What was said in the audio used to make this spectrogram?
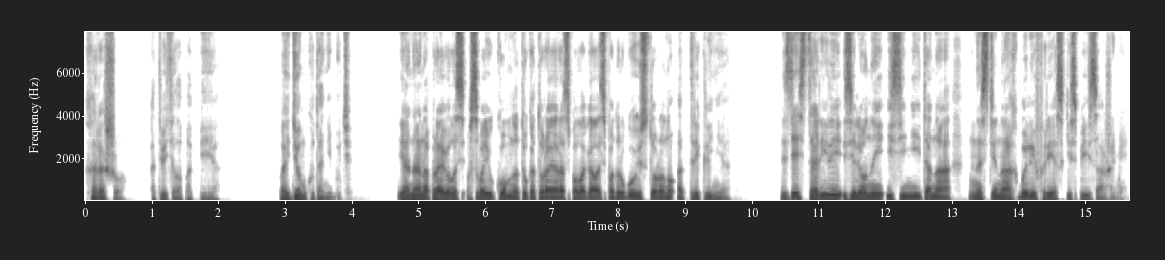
«Хорошо», — ответила Попея. «Пойдем куда-нибудь» и она направилась в свою комнату, которая располагалась по другую сторону от треклиния. Здесь царили зеленые и синие тона, на стенах были фрески с пейзажами.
